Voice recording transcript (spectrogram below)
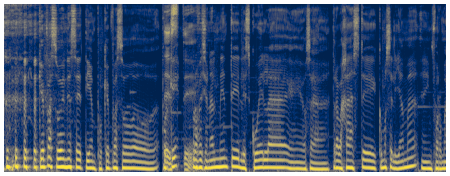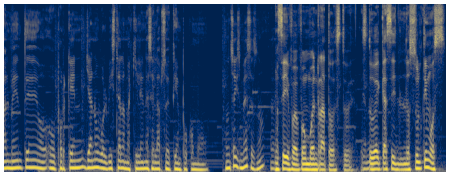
¿Qué pasó en ese tiempo? ¿Qué pasó? ¿Por qué Este- profesionalmente, la escuela, eh, o sea, trabajaste, ¿cómo se le llama? Eh, informalmente o, o por qué ya no volviste a la maquila en ese lapso de tiempo? Como... Son seis meses, ¿no? Sí, fue, fue un buen rato. Estuve, estuve casi los últimos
